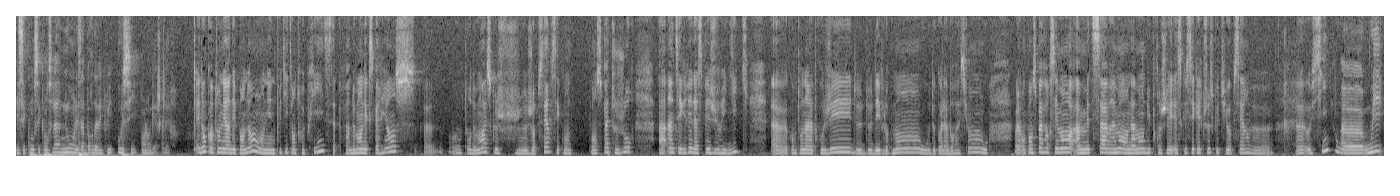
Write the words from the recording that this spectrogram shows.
Et ces conséquences-là, nous, on les aborde avec lui aussi en langage clair. Et donc, quand on est indépendant ou on est une petite entreprise, enfin, de mon expérience euh, autour de moi, ce que j'observe, c'est qu'on ne pense pas toujours à intégrer l'aspect juridique euh, quand on a un projet de, développement ou de collaboration. Ou, voilà, on ne pense pas forcément à mettre ça vraiment en amont du projet. Est-ce que c'est quelque chose que tu observes euh, aussi Oui,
